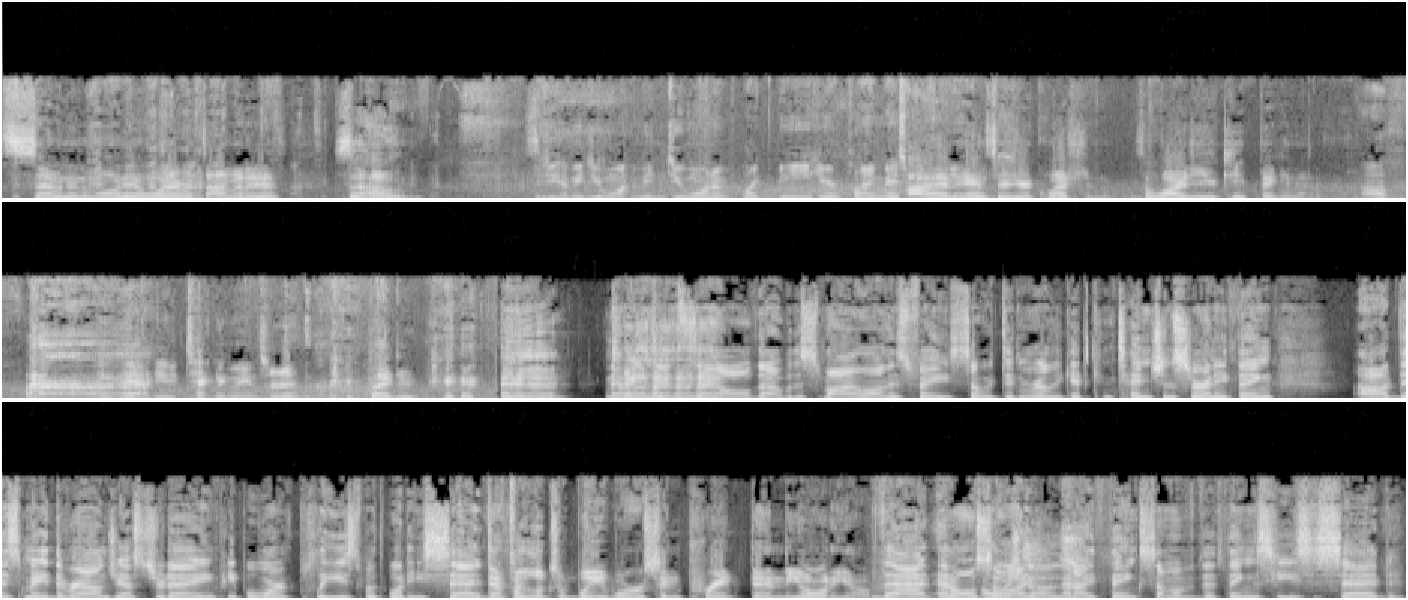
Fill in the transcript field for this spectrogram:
seven in the morning or whatever time it is. So Did you, I mean, do you want? I mean, do you want to like be here playing baseball? I have answered your question. So why do you keep picking at it? Oh, yeah. You technically answered it. Thank you. Now he did say all of that with a smile on his face, so it didn't really get contentious or anything. Uh, this made the rounds yesterday. People weren't pleased with what he said. Definitely looks way worse in print than the audio. That and also, I, does. and I think some of the things he's said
